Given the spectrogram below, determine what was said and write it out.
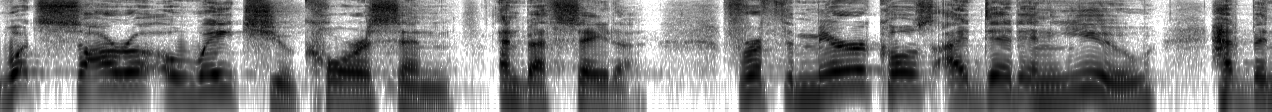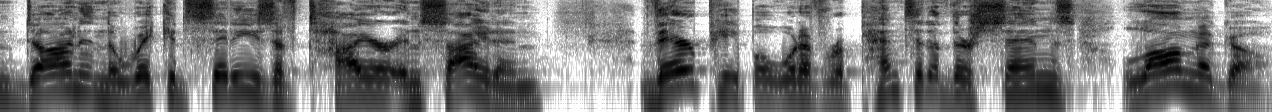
What sorrow awaits you, Chorazin and Bethsaida? For if the miracles I did in you had been done in the wicked cities of Tyre and Sidon, their people would have repented of their sins long ago.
